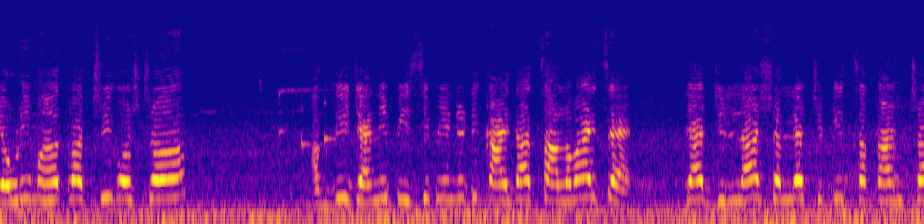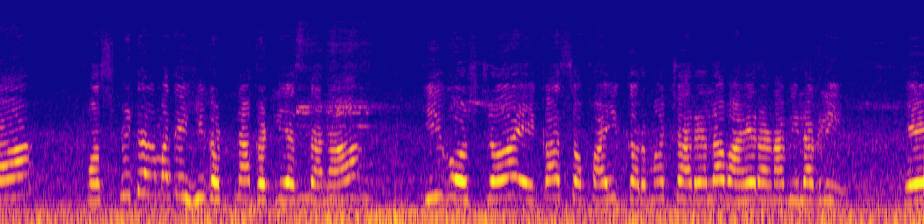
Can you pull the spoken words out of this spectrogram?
एवढी महत्वाची गोष्ट अगदी ज्यांनी पीसीपीएनडीटी कायदा चालवायचा आहे त्या जिल्हा शल्य चिकित्सकांच्या हॉस्पिटलमध्ये ही घटना घडली असताना ही गोष्ट एका सफाई कर्मचाऱ्याला बाहेर आणावी लागली. हे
